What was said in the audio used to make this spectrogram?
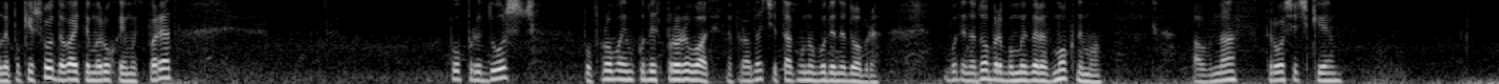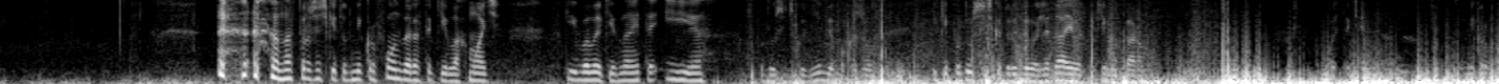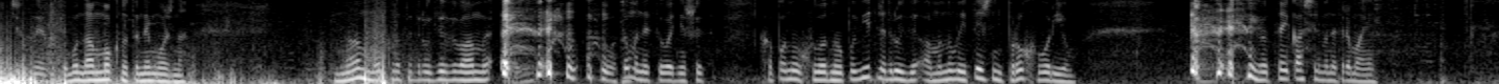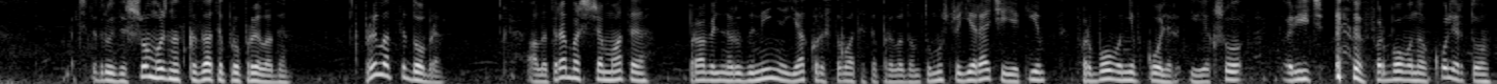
Але поки що, давайте ми рухаємось вперед. Попри дощ, попробуємо кудись прориватися, правда? Чи так воно буде недобре? Буде недобре, бо ми зараз мокнемо, а в нас трошечки. У нас трошечки тут мікрофон зараз такий лахмач, такий великий, знаєте, і подушечку знімлю, покажу. Тільки подушечка, друзі, виглядає ось таким макаром. Ось таке. Тут тому нам мокнути не можна. Нам мокнути, друзі, з вами. Ото мене сьогодні щось хапанув холодного повітря, друзі, а минулий тиждень прохворів. І оцей кашель мене тримає. Бачите, друзі, що можна сказати про прилади? Прилад це добре, але треба ще мати правильне розуміння, як користуватися приладом, тому що є речі, які фарбовані в колір. І якщо річ фарбована в колір, то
